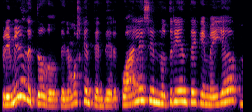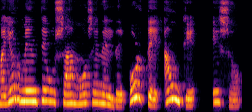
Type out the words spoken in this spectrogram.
Primero de todo, tenemos que entender cuál es el nutriente que mayormente usamos en el deporte, aunque eso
